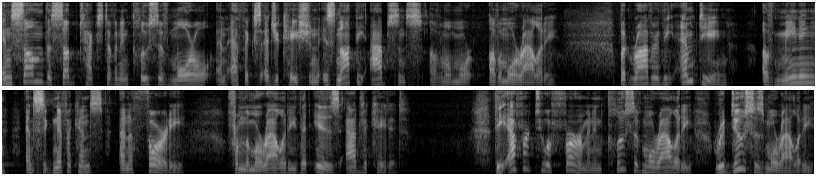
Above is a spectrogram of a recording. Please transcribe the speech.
In sum, the subtext of an inclusive moral and ethics education is not the absence of a, mor of a morality, but rather the emptying of meaning and significance and authority from the morality that is advocated. The effort to affirm an inclusive morality reduces morality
